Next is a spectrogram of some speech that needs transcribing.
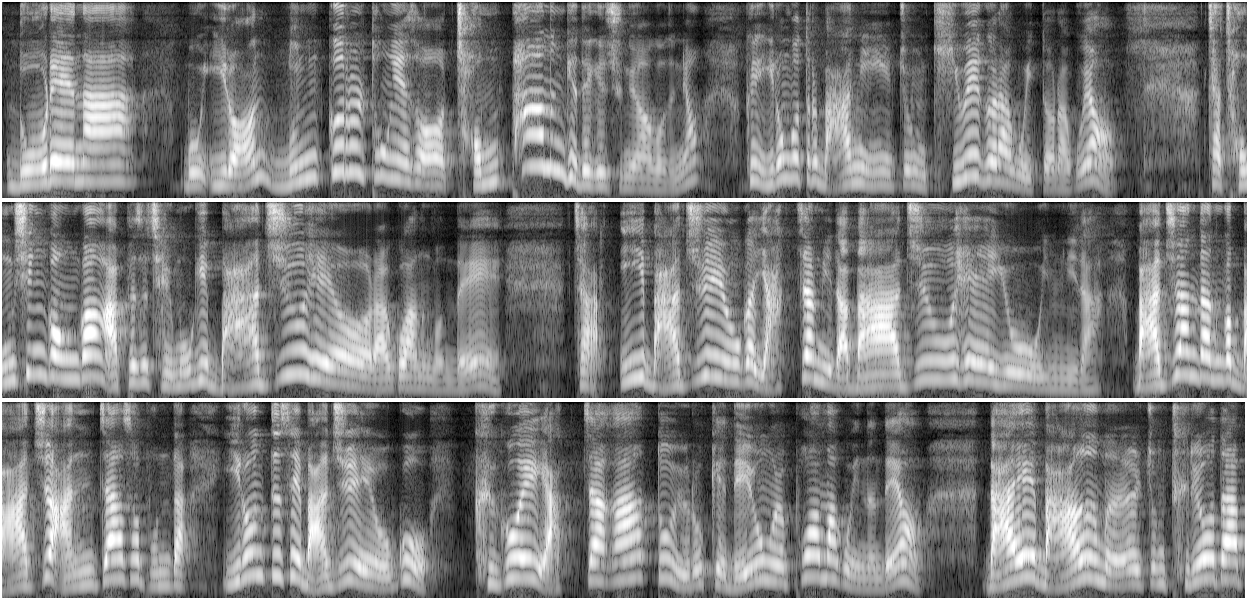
노래나 뭐 이런 문구를 통해서 전파하는 게 되게 중요하거든요. 그 이런 것들을 많이 좀 기획을 하고 있더라고요. 자, 정신건강 앞에서 제목이 마주해요라고 하는 건데, 자, 이 마주해요가 약자입니다. 마주해요입니다. 마주한다는 건 마주 앉아서 본다. 이런 뜻의 마주해요고, 그거의 약자가 또 이렇게 내용을 포함하고 있는데요. 나의 마음을 좀 들여다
